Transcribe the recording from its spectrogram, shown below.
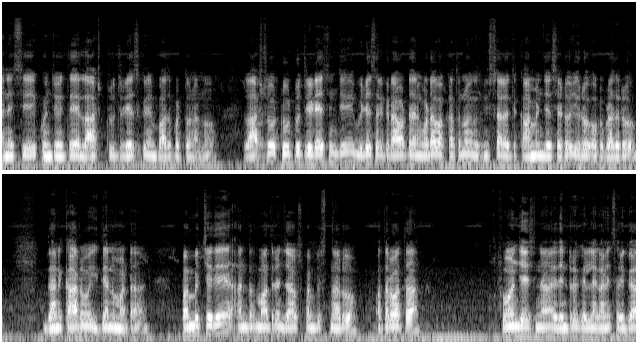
అనేసి కొంచెం అయితే లాస్ట్ టూ త్రీ డేస్కి నేను బాధపడుతున్నాను. Last two two three days నుంచి వీడియో సరిగ్గా రావట్లేదని కూడా ఒక అతను ఇన్స్టాలో అయితే కామెంట్ చేశాడు. ఈరో ఒక బ్రదరు దానికి కారణం ఇదే అనమాట పంపించేది అంత మాత్రం జాబ్స్ పంపిస్తున్నారు. ఆ తర్వాత ఫోన్ చేసినా లేదా ఇంటర్వ్యూకి వెళ్ళినా కానీ సరిగ్గా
